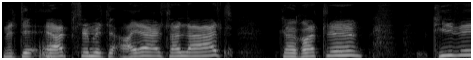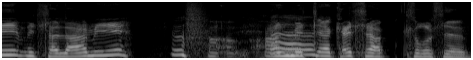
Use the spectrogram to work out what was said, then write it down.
mit der Erbse, mit der Eiersalat, Karotte, Kiwi mit Salami und mit der Ketchup-Soße.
